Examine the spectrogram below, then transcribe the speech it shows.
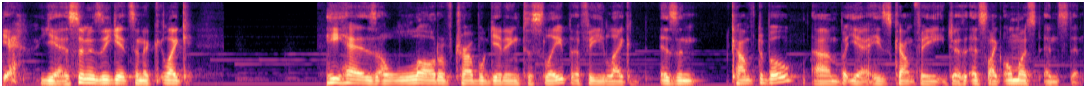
Yeah, yeah. As soon as he gets in a like, he has a lot of trouble getting to sleep if he like isn't comfortable. Um, but yeah, he's comfy. Just it's like almost instant.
